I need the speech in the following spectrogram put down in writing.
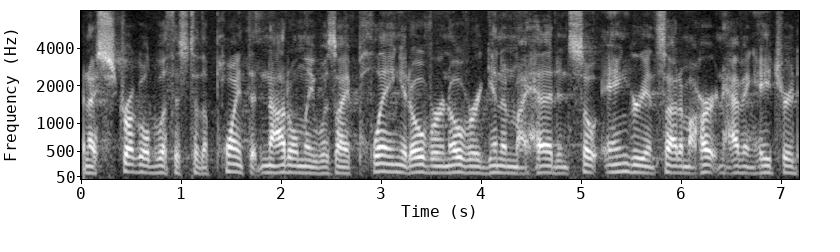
and I struggled with this to the point that not only was I playing it over and over again in my head and so angry inside of my heart and having hatred,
